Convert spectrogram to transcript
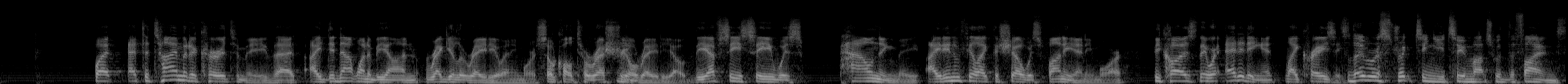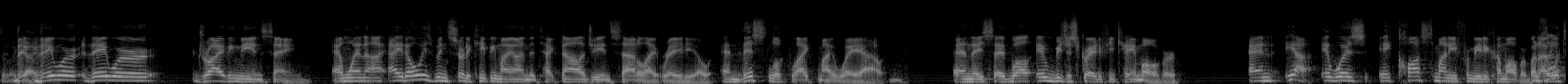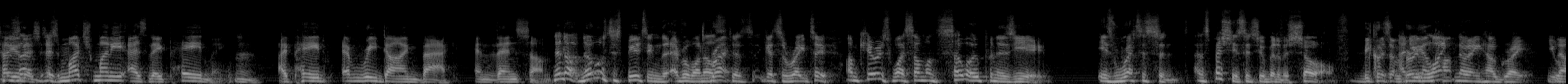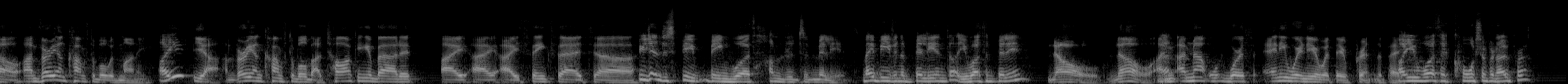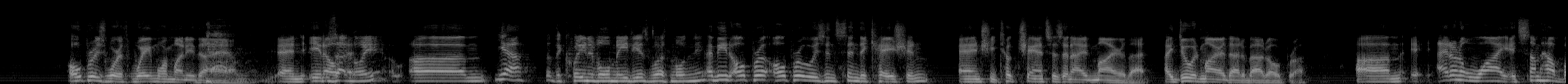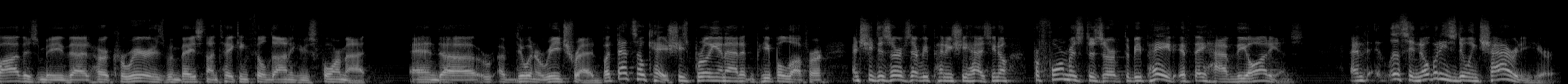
But at the time, it occurred to me that I did not want to be on regular radio anymore, so called terrestrial hmm. radio. The FCC was pounding me. I didn't feel like the show was funny anymore because they were editing it like crazy. So they were restricting you too much with the fines that were They, going. they were they were driving me insane. And when I, I'd always been sort of keeping my eye on the technology and satellite radio, and this looked like my way out. Hmm. And they said, well, it would be just great if you came over. And yeah, it was. It cost money for me to come over, but Was I will that- tell you this: as much money as they paid me, hmm. I paid every dime back and then some. No, no, no one's disputing that everyone else Right. gets, gets a rate too. I'm curious why someone so open as you is reticent, and especially since you're a bit of a show-off. Because I'm and very you like knowing how great you No, are. No, I'm very uncomfortable with money. Are you? Yeah, I'm very uncomfortable about talking about it. I, I, I think that. Uh, You don't dispute being worth hundreds of millions, maybe even a billion dollars. You worth a billion? No, no, I'm, I'm not worth anywhere near what they print in the paper. Are you worth a quarter of an Oprah? Oprah's worth way more money than I am, and you know. Does that annoy you? Um, yeah, That the queen of all media is worth more than you? I mean, Oprah. Oprah was in syndication, and she took chances, and I admire that. I do admire that about Oprah. Um, I don't know why. It somehow bothers me that her career has been based on taking Phil Donahue's format and uh, doing a retread. But that's okay. She's brilliant at it, and people love her. And she deserves every penny she has. You know, performers deserve to be paid if they have the audience. And uh, listen, nobody's doing charity here.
